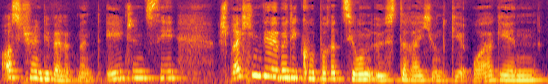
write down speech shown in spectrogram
Austrian Development Agency sprechen wir über die Kooperation Österreich und Georgien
